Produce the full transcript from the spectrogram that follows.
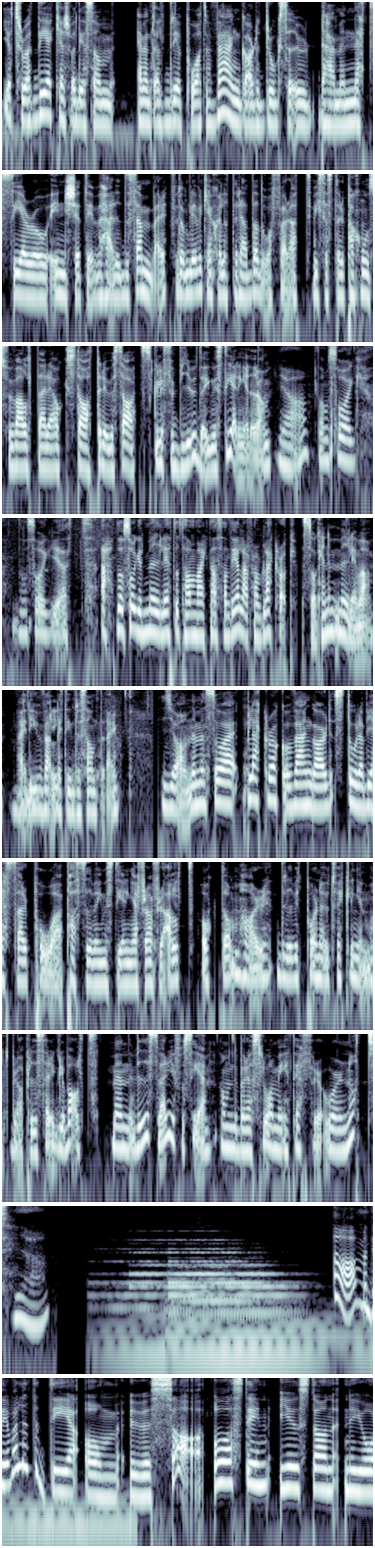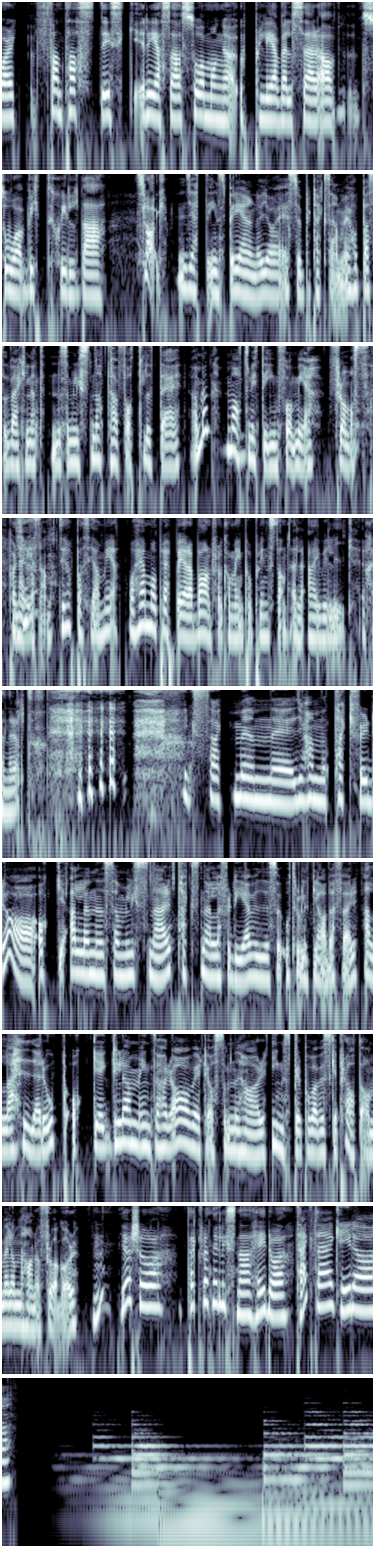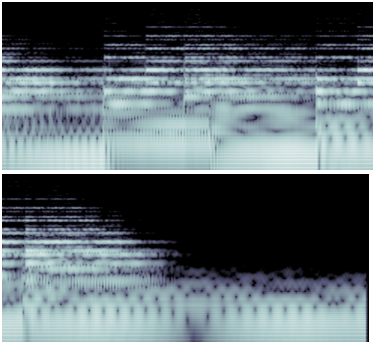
jag tror att det kanske var det som eventuellt drev på att Vanguard drog sig ur det här med Net Zero Initiative här i december. För de blev kanske lite rädda då för att vissa större pensionsförvaltare och stater i USA skulle förbjuda investeringar i dem. Ja, de såg, de såg, ett, ah, de såg en möjlighet att ta marknadsandelar från Blackrock. Så kan det möjligen vara. Nej, det är ju väldigt intressant det där. Ja, nej men så Blackrock och Vanguard, stora bjässar på passiva investeringar framför allt. Och de har drivit på den här utvecklingen mot bra priser globalt. Men vi i Sverige får se om det börjar slå med ETFer or not. Ja. Ja, men det var lite det om USA. Austin, Houston, New York. Fantastisk resa, så många upplevelser av så vitt skilda slag. Jätteinspirerande och jag är supertacksam. Jag hoppas att verkligen att ni som lyssnat har fått lite ja, men, matnyttig info med från oss på den här ja, resan. Det hoppas jag med. Och hem och preppa era barn för att komma in på Princeton eller Ivy League generellt. Exakt. Men eh, Johanna, tack för idag och alla ni som lyssnar, tack snälla för det. Vi är så otroligt glada för alla hejarop och glöm inte att höra av er till oss om ni har inspel på vad vi ska prata om eller om ni har några frågor. Mm, gör så. Tack för att ni lyssnade. Hej då. Tack, tack. Hej då.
